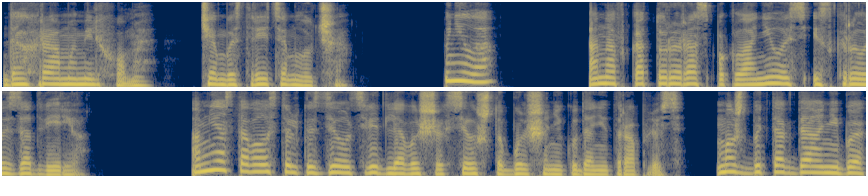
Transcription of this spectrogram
До храма Мельхомы. Чем быстрее, тем лучше. Поняла. Она в который раз поклонилась и скрылась за дверью. А мне оставалось только сделать вид для высших сил, что больше никуда не тороплюсь. Может быть, тогда они бы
